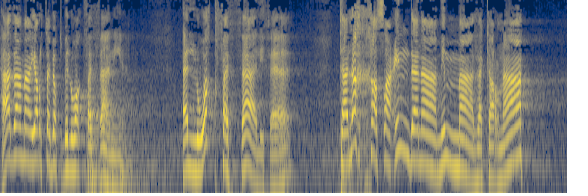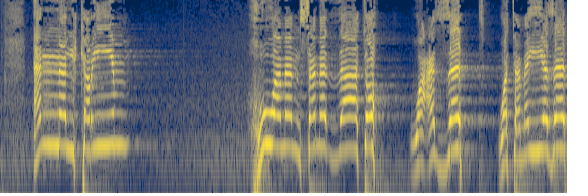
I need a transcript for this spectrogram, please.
هذا ما يرتبط بالوقفة الثانية. الوقفه الثالثه تلخص عندنا مما ذكرناه أن الكريم هو من سمت ذاته وعزت وتميزت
